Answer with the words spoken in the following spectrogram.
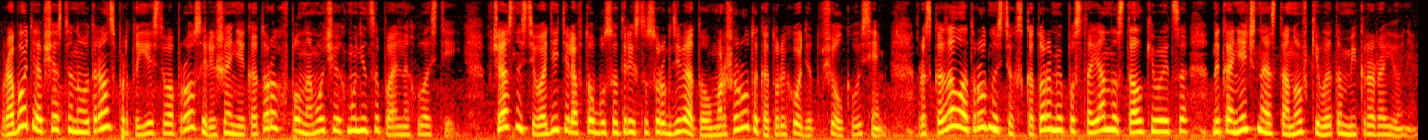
В работе общественного транспорта есть вопросы, решение которых в полномочиях муниципальных властей. В частности, водитель автобуса 349 маршрута, который ходит в Щелково 7, рассказал о трудностях, с которыми постоянно сталкивается на конечной остановке в этом микрорайоне.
